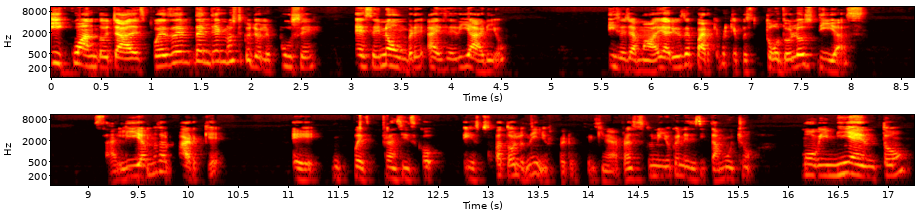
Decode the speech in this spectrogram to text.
Y cuando ya después del, diagnóstico yo le puse ese nombre a ese diario y se llamaba Diarios de Parque porque pues todos los días salíamos al parque, eh, pues Francisco, y esto es para todos los niños, pero en general Francisco es un niño que necesita mucho movimiento,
